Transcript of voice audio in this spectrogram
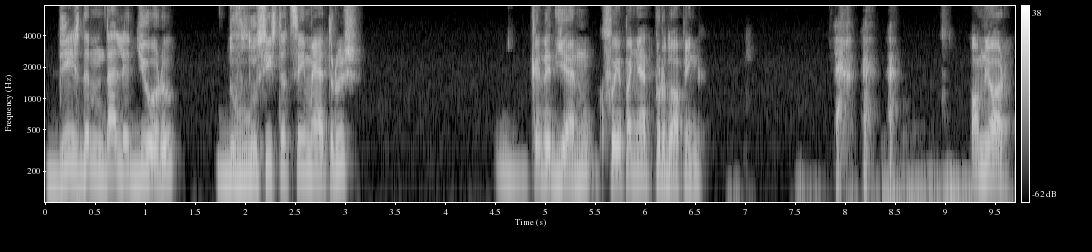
desde a medalha de ouro do velocista de 100 metros canadiano que foi apanhado por doping. Ou melhor,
